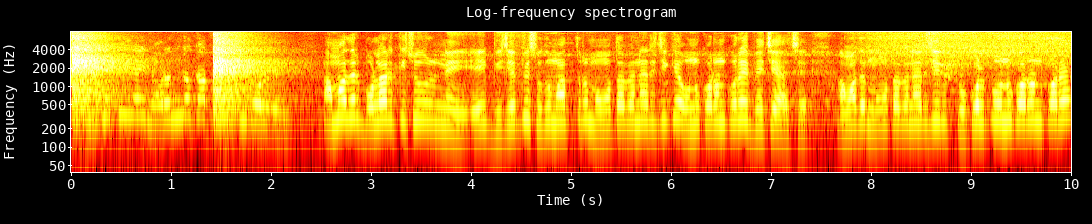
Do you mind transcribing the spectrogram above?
বিজেপির এই নরেন্দ্র কাপ নিয়ে কি বলবেন? আমাদের বলার কিছু নেই। এই বিজেপি শুধুমাত্র মমতা ব্যানার্জিকে অনুকরণ করে বেঁচে আছে। আমাদের মমতা ব্যানার্জির প্রকল্প অনুকরণ করে,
